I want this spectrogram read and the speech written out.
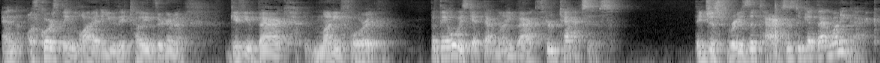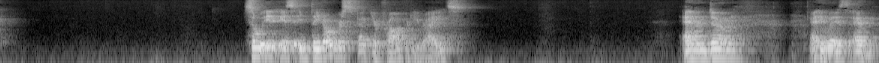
and of course they lie to you, they tell you they're going to give you back money for it, but they always get that money back through taxes. They just raise the taxes to get that money back. So it, it's, it, they don't respect your property rights. And, um, anyways, and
